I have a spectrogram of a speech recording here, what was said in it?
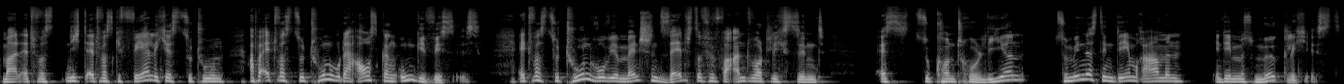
mal etwas, nicht etwas Gefährliches zu tun, aber etwas zu tun, wo der Ausgang ungewiss ist. Etwas zu tun, wo wir Menschen selbst dafür verantwortlich sind, es zu kontrollieren, zumindest in dem Rahmen, in dem es möglich ist.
